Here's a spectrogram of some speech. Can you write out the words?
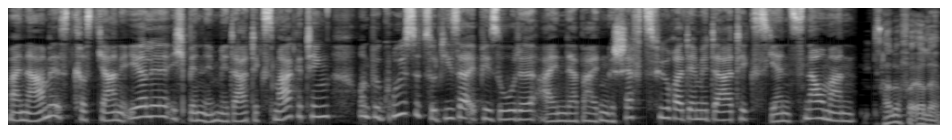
Mein Name ist Christiane Ehrle, ich bin im Medatix Marketing und begrüße zu dieser Episode einen der beiden Geschäftsführer der Medatix, Jens Naumann. Hallo Frau Ehrle,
